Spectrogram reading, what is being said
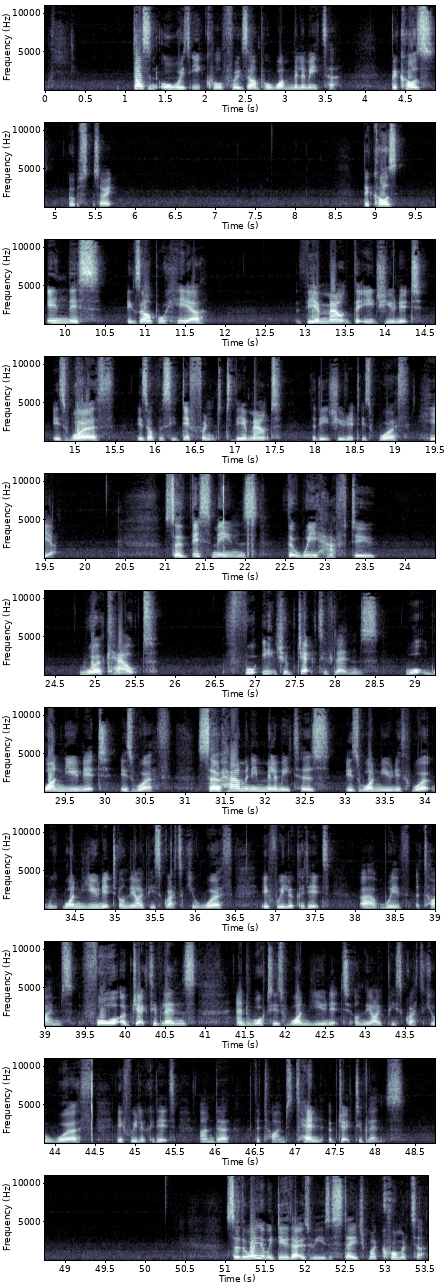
doesn't always equal, for example, one millimeter, because oops, sorry, because in this example here, the amount that each unit is worth is obviously different to the amount that each unit is worth here. So this means that we have to work out for each objective lens what one unit is worth. So how many millimeters is one unit one unit on the eyepiece graticule worth if we look at it uh, with a times 4 objective lens and what is one unit on the eyepiece graticule worth if we look at it under the times 10 objective lens. So the way that we do that is we use a stage micrometer.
